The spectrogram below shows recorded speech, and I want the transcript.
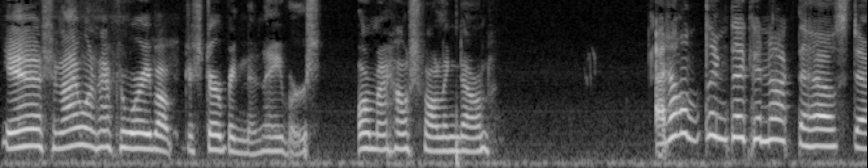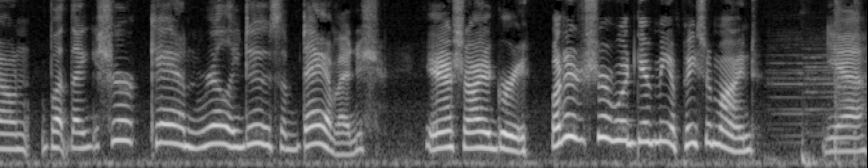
Yes, and I won't have to worry about disturbing the neighbors or my house falling down. I don't think they can knock the house down, but they sure can really do some damage. Yes, I agree. But it sure would give me a peace of mind. Yeah.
